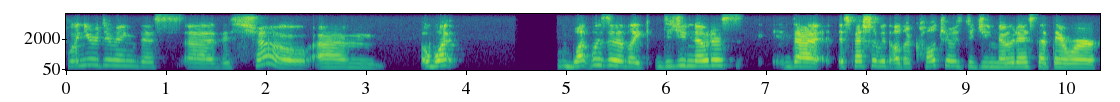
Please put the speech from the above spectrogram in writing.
when you were doing this uh, this show, um, what what was it like? Did you notice that, especially with other cultures, did you notice that there were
